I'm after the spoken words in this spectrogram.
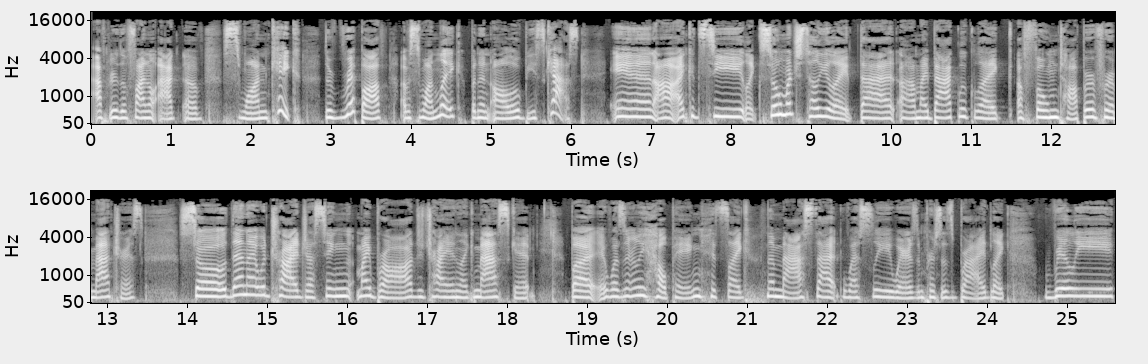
after the final act of Swan Cake, the ripoff of Swan Lake, but an all obese cast. And uh, I could see like so much cellulite that uh, my back looked like a foam topper for a mattress. So then I would try adjusting my bra to try and like mask it, but it wasn't really helping. It's like the mask that Westley wears in Princess Bride, like really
